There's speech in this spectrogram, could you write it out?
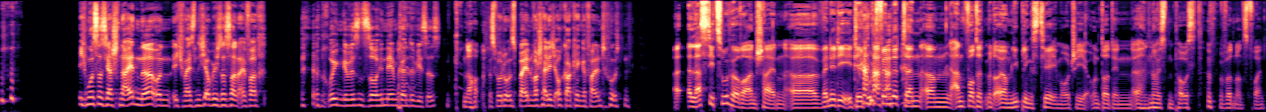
ich muss das ja schneiden, ne? Und ich weiß nicht, ob ich das dann einfach ruhigen Gewissens so hinnehmen könnte, wie es ist. Genau. Das würde uns beiden wahrscheinlich auch gar keinen Gefallen tun. Äh, lasst die Zuhörer entscheiden. Äh, wenn ihr die Idee gut findet, dann ähm, antwortet mit eurem Lieblingstier-Emoji unter den äh, neuesten Post. wir würden uns freuen.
